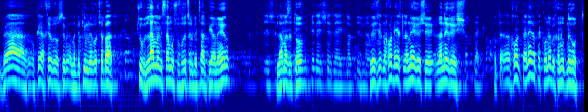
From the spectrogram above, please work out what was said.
ואז, אוקיי, החבר'ה עושים, מדליקים נרות שבת. שוב, למה הם שמו שופרת של ביצה על פי הנר? למה זה טוב? כדי שזה ש- נכון, יש לנר יש, לנר יש. נכון, את הנר אתה קונה בחנות נרות,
